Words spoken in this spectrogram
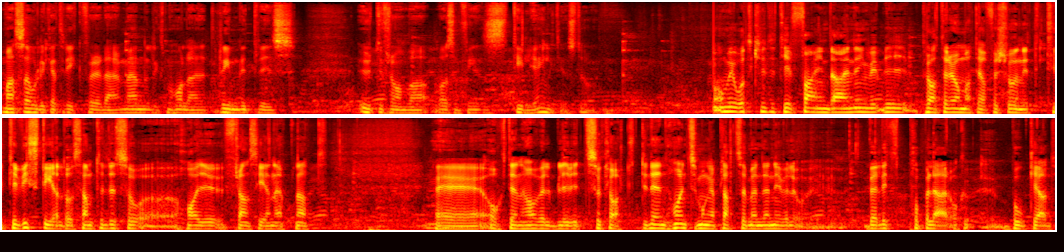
massa olika trick för det där, men liksom hålla ett rimligt pris utifrån vad, vad som finns tillgängligt just då. Om vi återknyter till fine dining. Vi, vi pratade om att det har försvunnit till, till viss del. Då. Samtidigt så har ju Franzén öppnat Eh, och den har väl blivit såklart, den har inte så många platser men den är väl eh, väldigt populär och eh, bokad.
